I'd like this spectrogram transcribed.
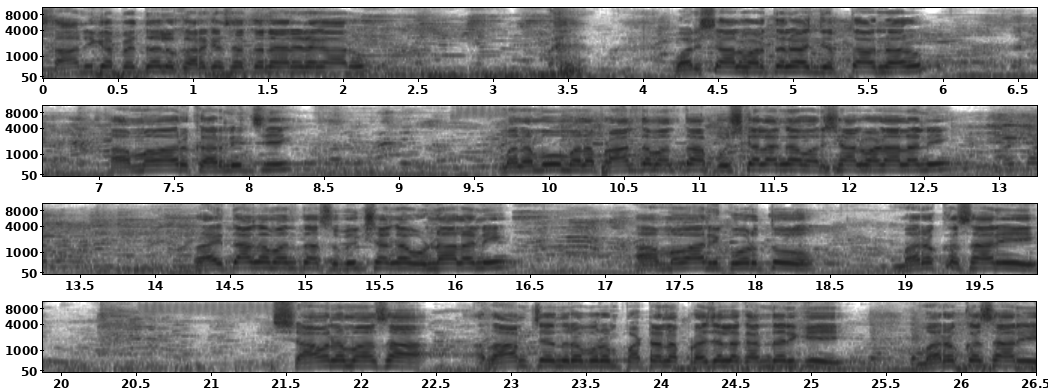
స్థానిక పెద్దలు కరక సత్యనారాయణ గారు వర్షాలు పడతలు అని చెప్తా ఉన్నారు. ఆ అమ్మవారు కరుణించి మనము మన ప్రాంతం అంతా పుష్కలంగా వర్షాలు పడాలని రైతాంగం అంతా సుభిక్షంగా ఉండాలని ఆ అమ్మవారిని కోరుతూ మరొక్కసారి శ్రావణమాస రామచంద్రపురం పట్టణ ప్రజలకందరికీ మరొక్కసారి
